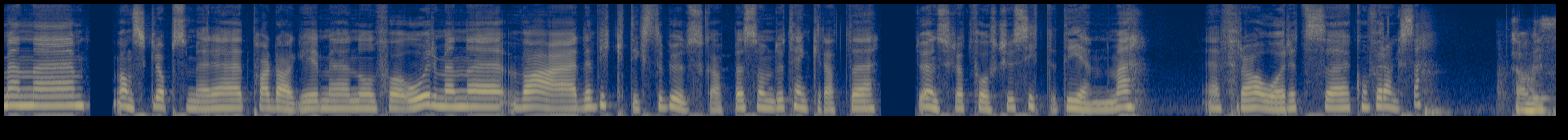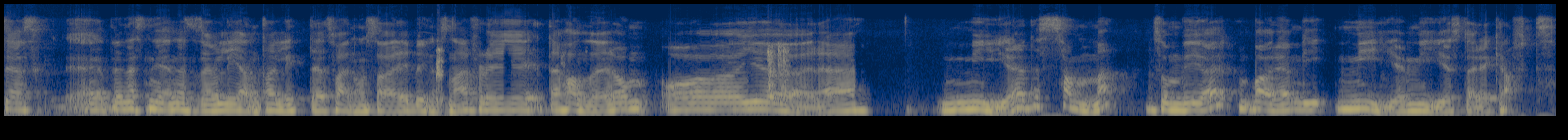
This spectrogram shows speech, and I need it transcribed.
men Vanskelig å oppsummere et par dager med noen få ord, men uh, hva er det viktigste budskapet som du tenker at uh, du ønsker at folk skulle sittet igjen med uh, fra årets konferanse? Ja, jeg, det er nesten, nesten jeg vil gjenta litt det Sveinung sa i begynnelsen her. fordi Det handler om å gjøre mye det samme som vi gjør, bare med mye, mye større kraft.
